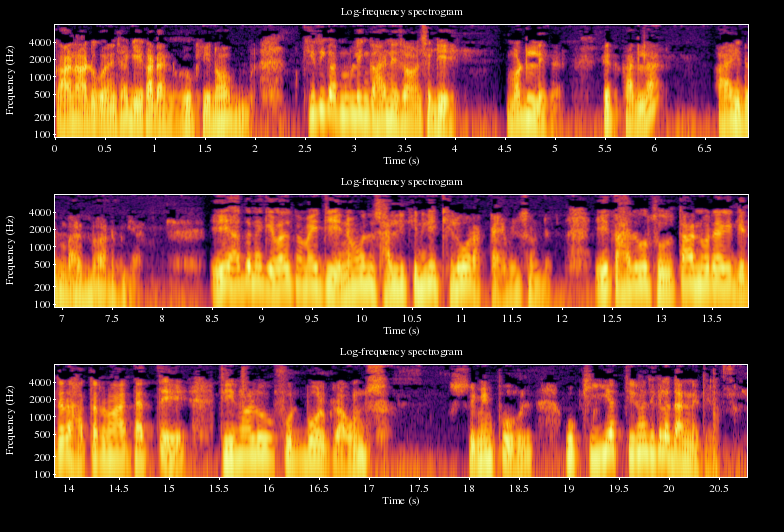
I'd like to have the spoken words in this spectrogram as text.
ගාන අඩු කරන නිසා ගේ කඩන්නලු කියනවා කිරි කඩනු වලින් ගහන්නේ සමහරගේ මොඩල් එක. ඒක කඩලා ආයෙ ඉදම් බාර දෙනවා අරමිනියයි. ඒ හදන ගෙවල් තමයි තියෙන්නේ. මොකද සල්ලි කියන එකේ කිලෝරක් නැහැ මිනිසුන්ට. ඒක හදපු සුල්තාන්වරයාගේ ගෙදර හතරම පැත්තේ තියනවලු ෆුට්බෝල් ග්‍රවුන්ඩ්ස්, ස්විමින් pool උ කීයක් තියනවද කියලා දන්නේ නැතිලු.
